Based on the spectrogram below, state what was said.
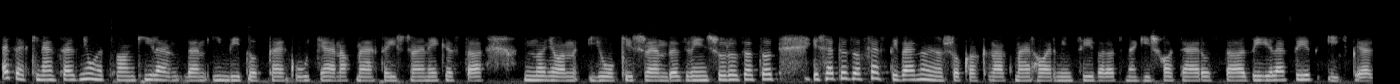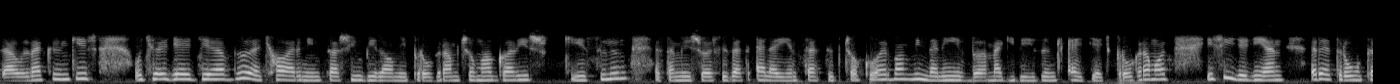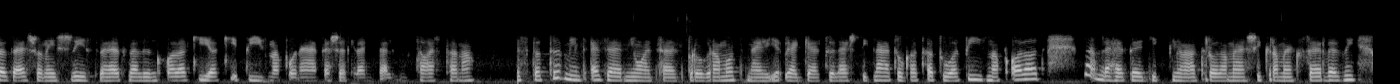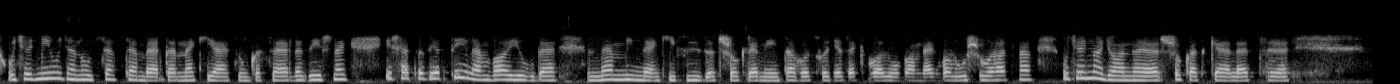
1989-ben indították útjának Márta Istvánék ezt a nagyon jó kis rendezvénysorozatot, és hát ez a fesztivál nagyon sokaknak már 30 év alatt meg is határozta az életét, így például nekünk is, úgyhogy egy Völgy 30-as jubilami programcsomaggal is készülünk, ezt a műsorfüzet elején szedtük csokorban, minden évből megidézünk egy-egy programot, és így egy ilyen retro utazáson is részt vehet velünk valaki, aki tíz napon át esetleg velünk tartana. Ezt a több mint 1800 programot, mely reggeltől estig látogatható a 10 nap alatt, nem lehet egyik pillanatról a másikra megszervezni, úgyhogy mi ugyanúgy szeptemberben nekiálltunk a szervezésnek, és hát azért télen valljuk be, nem mindenki fűzött sok reményt ahhoz, hogy ezek valóban megvalósulhatnak, úgyhogy nagyon sokat kellett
